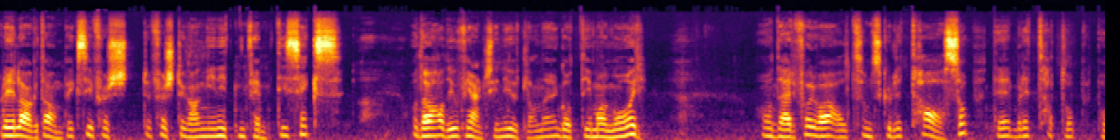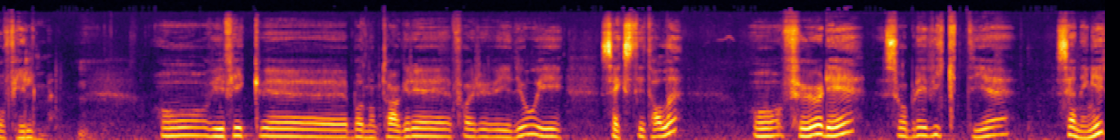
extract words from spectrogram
ble laget av Ampex første, første, gang i 1956. Og da hadde jo fjernsynet i utlandet gått i mange år. Og derfor var alt som skulle tas opp, det ble tatt opp på film. Og vi fikk eh, båndopptakere for video i 60-tallet. Og før det så ble viktige sendinger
